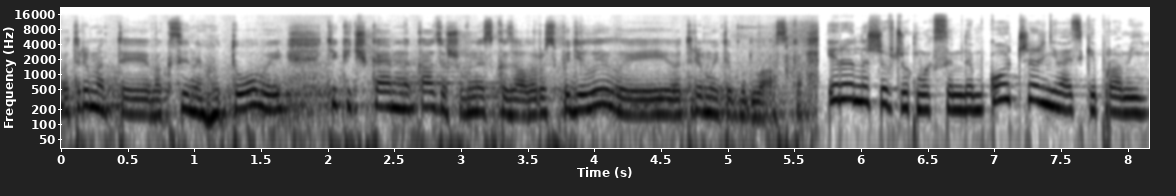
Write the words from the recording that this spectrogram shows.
отримати вакцини готовий. Тільки чекаємо наказу, щоб вони сказали, розподілили і отримуйте, будь ласка. Ірина Шевчук, Максим Демко, Чернівецький промінь.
